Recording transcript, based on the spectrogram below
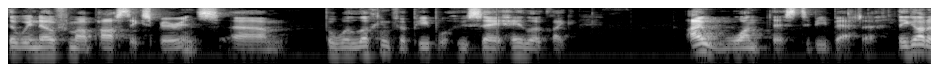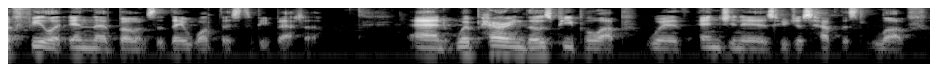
that we know from our past experience. Um, but we're looking for people who say, hey, look, like I want this to be better. They got to feel it in their bones that they want this to be better. And we're pairing those people up with engineers who just have this love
